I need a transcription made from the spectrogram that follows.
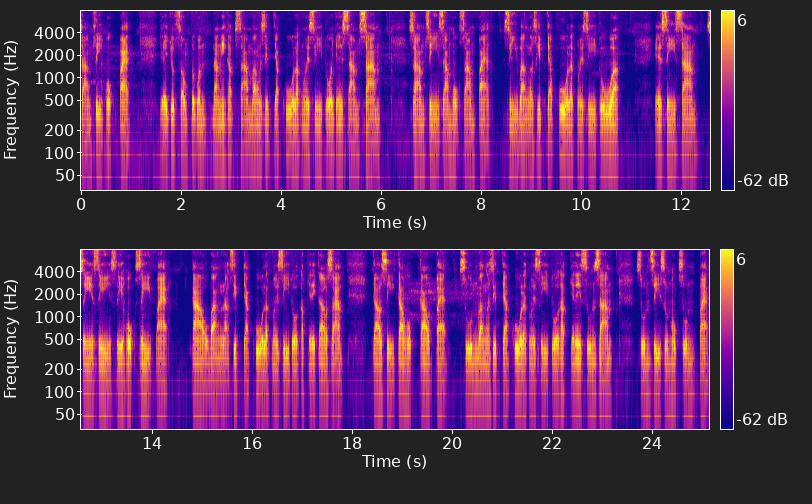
3 4 6 8จะได้ชุด 2 ตัวบนดังนี้ครับ 3 วางหลักสิบจับคู่หลักหน่วย 4 ตัวจะได้ 3 3 3 4 3 6 3 8 สี่วังละสิบจับคู่หลักหน่วยสี่ตัวเอสี่สามสี่สี่สี่หกสี่แปดเก้าวังหลักสิบจับคู่หลักหน่วยสี่ตัวครับจะได้เก้าสามเก้าสี่เก้าหกเก้าแปดศูนย์วังหลักสิบจับคู่หลักหน่วยสี่ตัวครับจะได้ศูนย์สามศูนย์สี่ศูนย์หกศูนย์แปด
